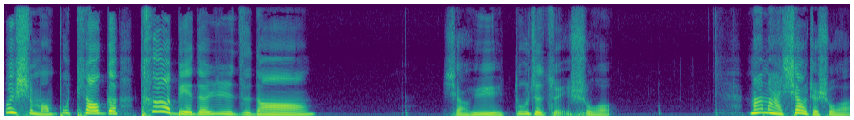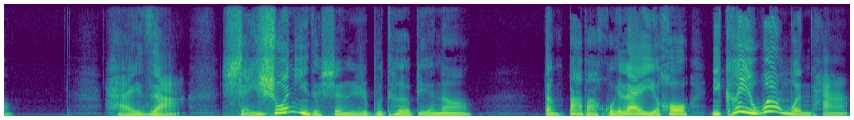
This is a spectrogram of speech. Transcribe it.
为什么不挑个特别的日子呢？小玉嘟着嘴说。妈妈笑着说：“孩子啊，谁说你的生日不特别呢？等爸爸回来以后，你可以问问他。”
